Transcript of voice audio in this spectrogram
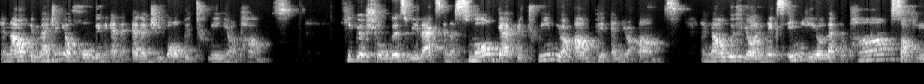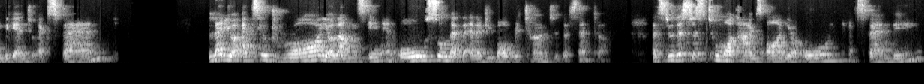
And now imagine you're holding an energy ball between your palms. Keep your shoulders relaxed and a small gap between your armpit and your arms. And now with your next inhale, let the palm softly begin to expand. Let your exhale draw your lungs in and also let the energy ball return to the center. Let's do this just two more times on your own, expanding.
